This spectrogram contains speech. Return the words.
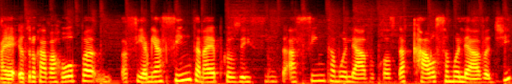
É, eu trocava roupa, assim, a minha cinta, na época eu usei cinta, a cinta molhava, o cos da calça molhava de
